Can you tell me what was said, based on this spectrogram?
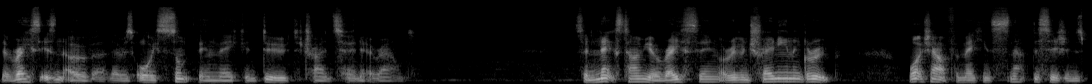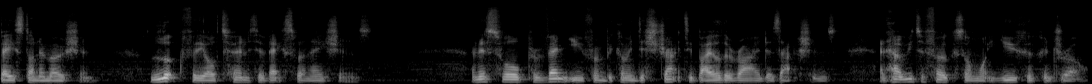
the race isn't over. There is always something they can do to try and turn it around. So, next time you're racing or even training in a group, watch out for making snap decisions based on emotion. Look for the alternative explanations. And this will prevent you from becoming distracted by other riders' actions and help you to focus on what you can control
